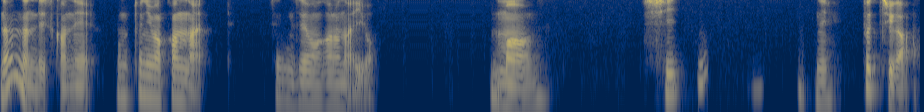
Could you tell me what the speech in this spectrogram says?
何なんですかね？本当にわかんない。全然わからないよ。まあ、し、ね、プッチが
